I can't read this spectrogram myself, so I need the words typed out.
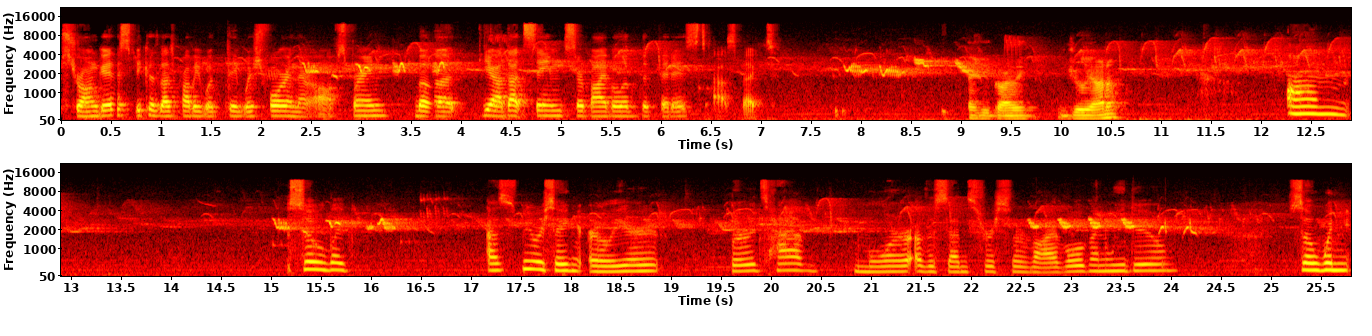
strongest because that's probably what they wish for in their offspring. But yeah, that same survival of the fittest aspect. Thank you, Carly. Juliana? Um, so like as we were saying earlier, birds have more of a sense for survival than we do. So when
